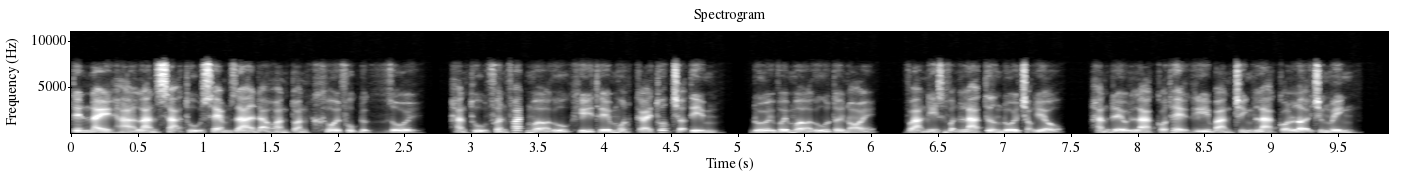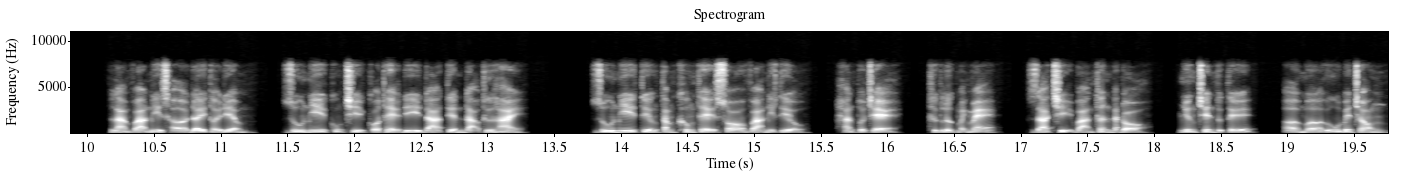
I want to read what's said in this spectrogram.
tên này Hà Lan xạ thủ xem ra đã hoàn toàn khôi phục được rồi, hắn thủ phân phát MU khí thế một cái thuốc trợ tim, đối với MU tới nói, Vanis vẫn là tương đối trọng yếu, hắn đều là có thể ghi bàn chính là có lợi chứng minh. Làm Vanis ở đây thời điểm, Juni cũng chỉ có thể đi đá tiền đạo thứ hai. Juni tiếng tăm không thể so Vanis tiểu, hắn tuổi trẻ, thực lực mạnh mẽ, giá trị bản thân đắt đỏ, nhưng trên thực tế, ở MU bên trong,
